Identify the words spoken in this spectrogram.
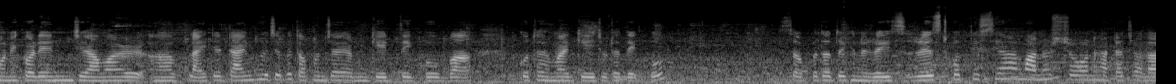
মনে করেন যে আমার ফ্লাইটের টাইম হয়ে যাবে তখন যাই আমি গেট দেখব বা কোথায় আমার গেট ওটা দেখব। So, আপাতত এখানে রেস্ট রেস্ট করতেছি আর মানুষজন হাঁটা চলা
